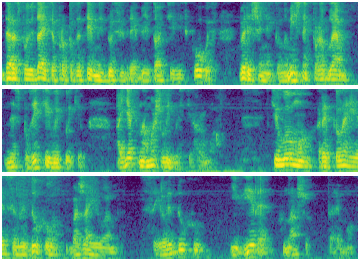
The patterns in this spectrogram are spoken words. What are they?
де розповідається про позитивний досвід реабілітації військових, вирішення економічних проблем не з позиції викликів, а як на можливості громад. В цілому, редколегія Сили Духу бажаю вам сили духу і віри в нашу перемогу.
